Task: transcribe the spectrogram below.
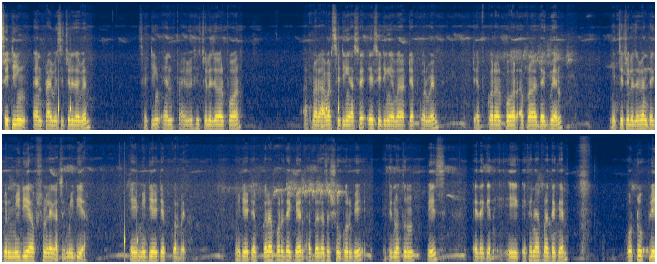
সেটিং অ্যান্ড প্রাইভেসি চলে যাবেন। সেটিং অ্যান্ড প্রাইভেসি চলে যাওয়ার পর আপনারা আবার সেটিং আছে। এই সেটিং এবার ট্যাপ করবেন। ট্যাপ করার পর আপনারা দেখবেন, নিচে চলে যাবেন, দেখবেন মিডিয়া অপশন লেখা আছে মিডিয়া এই মিডিয়ায় ট্যাপ করবেন। মিডিয়া ট্যাপ করার পরে দেখবেন আপনার কাছে শো করবে একটি নতুন পেজ এই দেখেন, এই এখানে আপনারা দেখেন ও টু প্লে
